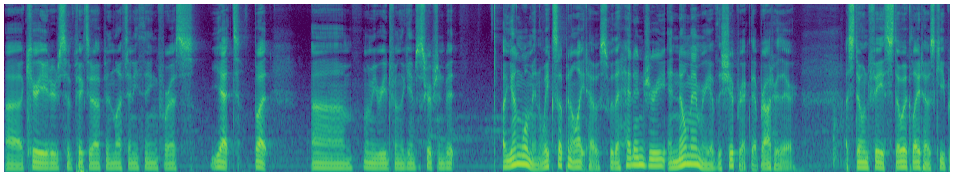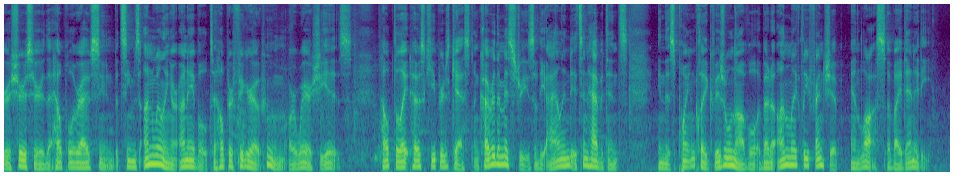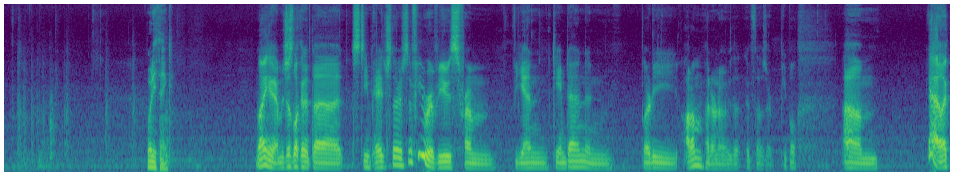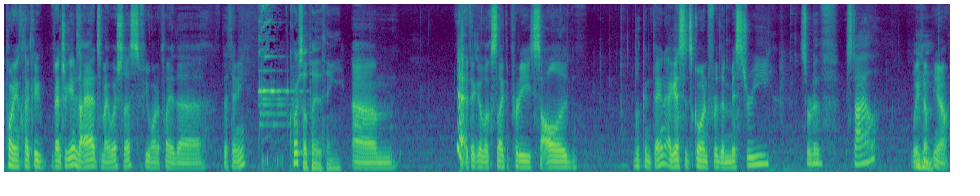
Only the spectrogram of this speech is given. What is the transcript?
uh, curators have picked it up and left anything for us yet. But um, let me read from the game's description bit. A young woman wakes up in a lighthouse with a head injury and no memory of the shipwreck that brought her there. A stone faced, stoic lighthouse keeper assures her that help will arrive soon, but seems unwilling or unable to help her figure out whom or where she is. Help the lighthouse keeper's guest uncover the mysteries of the island, its inhabitants, in this point and click visual novel about an unlikely friendship and loss of identity. What do you think? Like it. I'm just looking at the Steam page. There's a few reviews from VN Game Den and Blurty Autumn. I don't know if those are people. Um, yeah, I like point and click adventure games. I add it to my wish list if you want to play the the thingy. Of course, I'll play the thingy. Um, Yeah, I think it looks like a pretty solid looking thing. I guess it's going for the mystery sort of style. Wake up, you know.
